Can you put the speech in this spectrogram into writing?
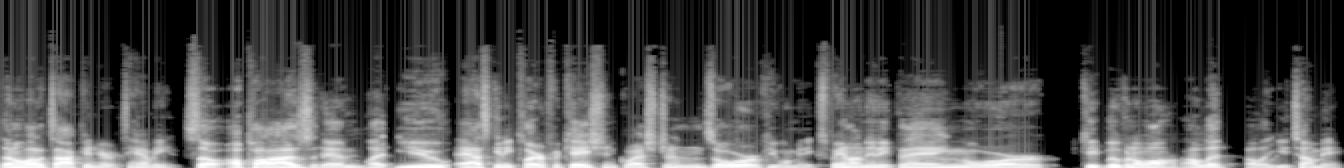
done a lot of talking here, Tammy. So I'll pause and let you ask any clarification questions, or if you want me to expand on anything, or keep moving along. I'll let I'll let you tell me.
